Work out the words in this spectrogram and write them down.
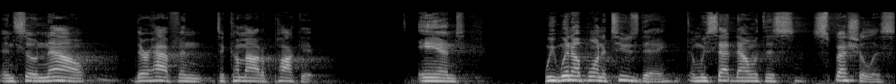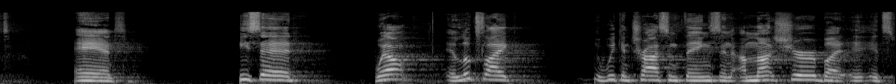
And so now they're having to come out of pocket. And we went up on a Tuesday and we sat down with this specialist. And he said, Well, it looks like we can try some things, and I'm not sure, but it's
